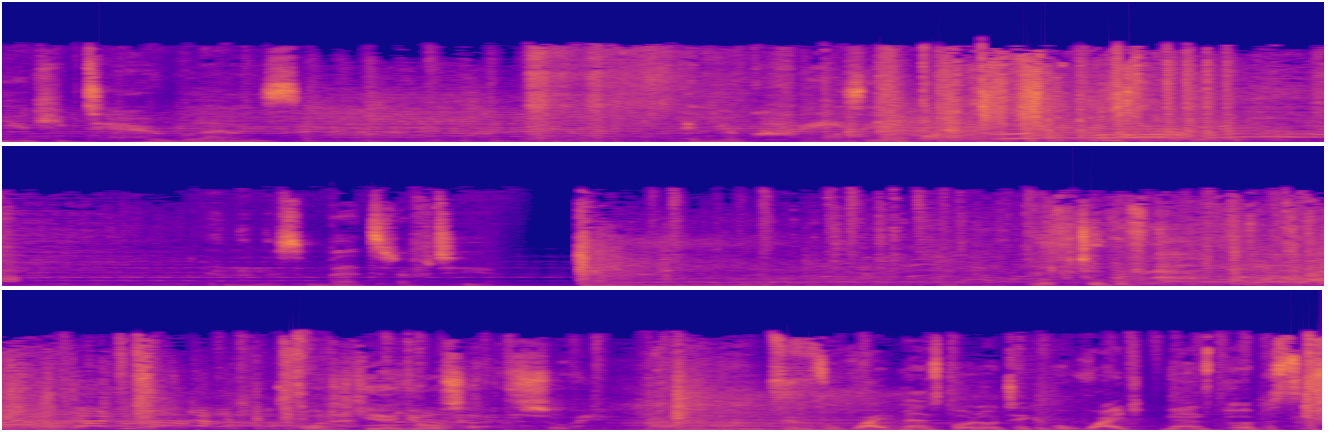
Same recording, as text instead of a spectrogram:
You keep terrible hours. And you're crazy. And then there's some bad stuff too. I'm a photographer. I want to hear your side of the story. This is a white man's photo taken for white man's purposes.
